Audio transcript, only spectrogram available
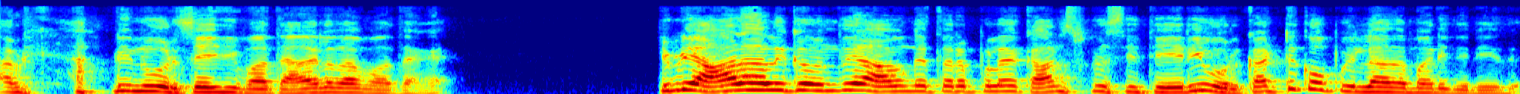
அப்படி அப்படின்னு ஒரு செய்தி பார்த்தேன். அதில் தான் பார்த்தாங்க. இப்படி ஆளாளுக்கு வந்து அவங்க தரப்பில் கான்ஸ்பிரசி தேரி ஒரு கட்டுக்கோப்பு இல்லாத மாதிரி தெரியுது.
